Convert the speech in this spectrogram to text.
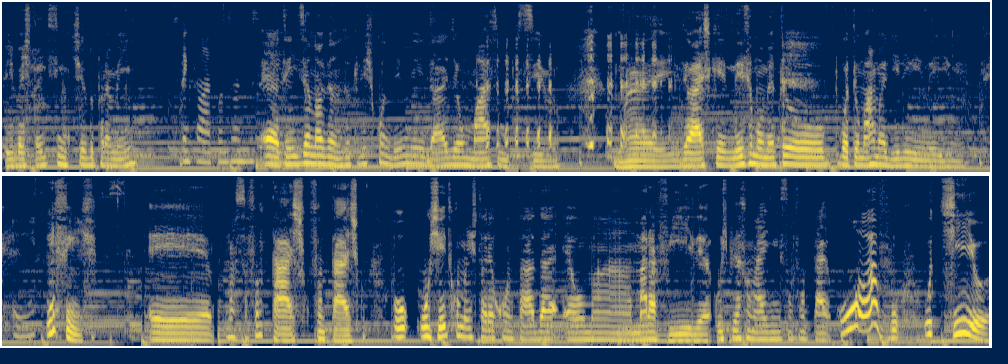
fez bastante sentido pra mim. Você tem que falar quantos anos você É, eu tem. tenho 19 anos, eu queria esconder minha idade ao máximo possível. mas eu acho que nesse momento eu botei uma armadilha em mim mesmo. É. Enfim, É... Nossa, fantástico, fantástico. O, o jeito como a história é contada é uma maravilha. Os personagens são fantásticos. O avô, o tio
